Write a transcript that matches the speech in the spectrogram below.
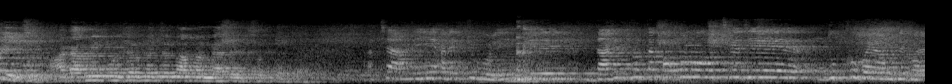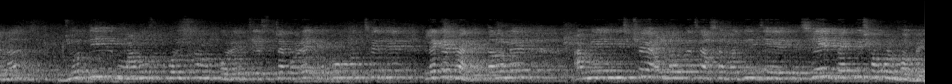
পেয়েছি। আগামী প্রজন্মের জন্য আপনার মেসেজ আচ্ছা আমি আরেকটু বলি যে দারিদ্রতা কখনো হচ্ছে যে দুঃখ বয়ে আনতে পারে না। যদি মানুষ পরিশ্রম করে চেষ্টা করে এবং হচ্ছে যে লেগে থাকে তাহলে আল্লাহর কাছে আশাবাদী যে সেই ব্যক্তি সফল হবে।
